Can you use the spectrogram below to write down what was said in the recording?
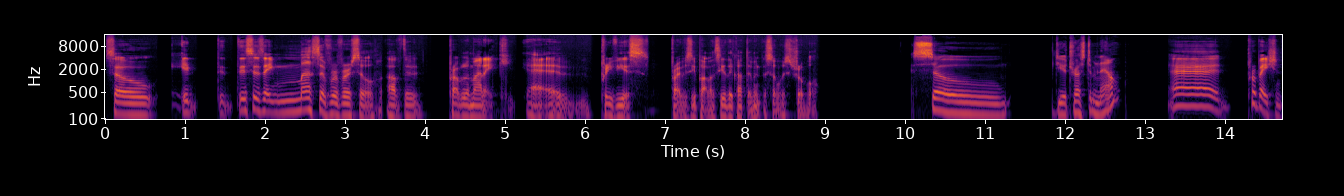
So it this is a massive reversal of the problematic uh, previous privacy policy that got them into so much trouble. So, do you trust him now? Uh, probation.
